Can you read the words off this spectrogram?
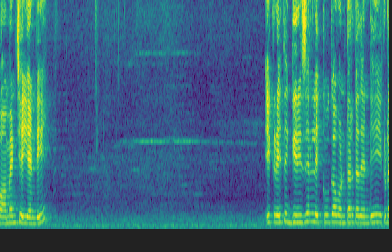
కామెంట్ చేయండి ఇక్కడైతే గిరిజనులు ఎక్కువగా ఉంటారు కదండి. ఇక్కడ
